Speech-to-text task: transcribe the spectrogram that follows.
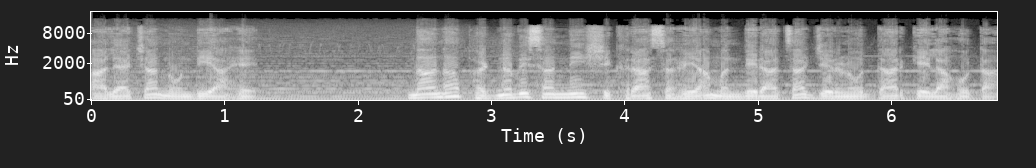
आल्याच्या नोंदी आहे. नाना फडणवीसांनी शिखरासह या मंदिराचा जीर्णोद्धार केला होता.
